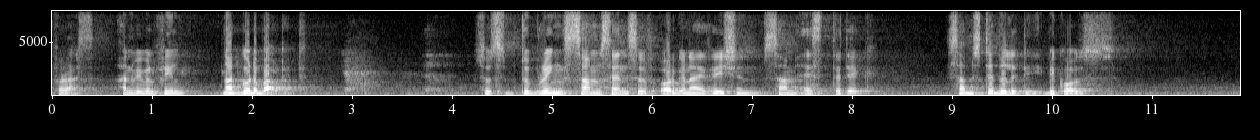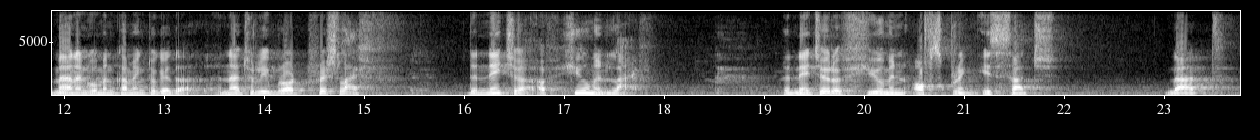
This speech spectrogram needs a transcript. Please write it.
for us and we will feel not good about it. So, to bring some sense of organization, some aesthetic, some stability, because man and woman coming together naturally brought fresh life. The nature of human life, the nature of human offspring is such that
